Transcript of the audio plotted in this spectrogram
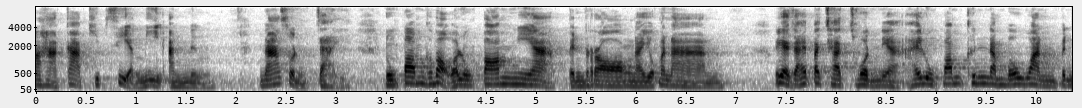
มหากราบคลิปเสียงมีอีกอันหนึ่งน่าสนใจ ลุงป้อมเขาบอกว่าลุงป้อมเนี่ยเป็นรองนายกมานานก็อยากจะให้ประชาชนเนี่ยให้ลุงป้อมขึ้นนัมเบอร์วันเป็น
